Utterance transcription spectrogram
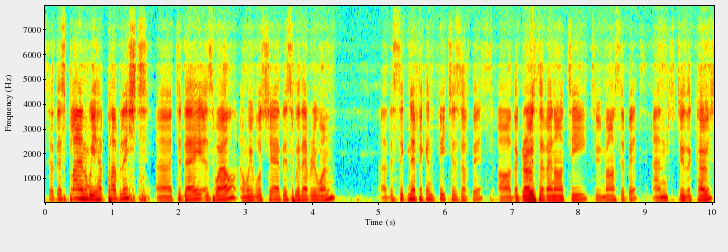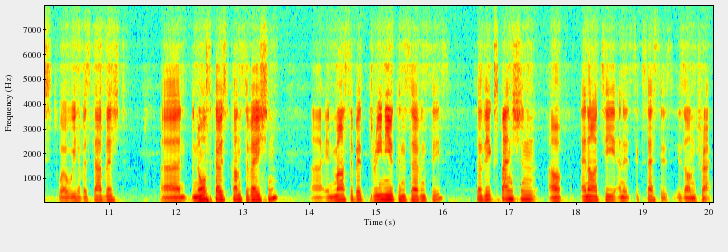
So this plan we have published uh, today as well, and we will share this with everyone. Uh, the significant features of this are the growth of NRT to Marsabit and to the coast, where we have established uh, the North Coast Conservation. Uh, in Marsabit, three new conservancies. So the expansion of NRT and its successes is on track.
